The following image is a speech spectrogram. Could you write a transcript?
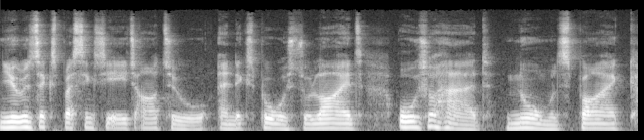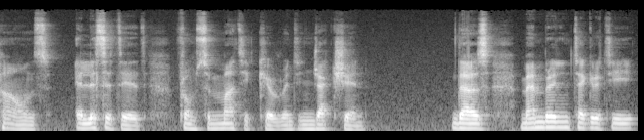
neurons expressing CHR2 and exposed to light also had normal spike counts elicited from somatic current injection. Thus, membrane integrity,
